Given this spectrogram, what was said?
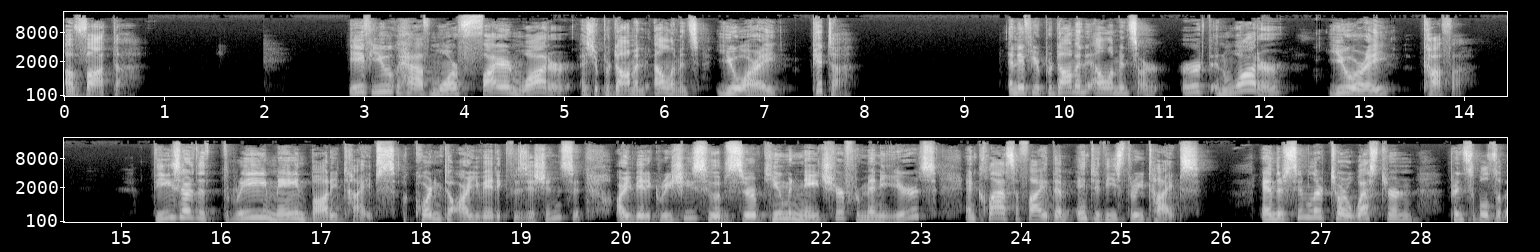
a vata. If you have more fire and water as your predominant elements, you are a pitta. And if your predominant elements are earth and water, you are a kapha. These are the three main body types, according to Ayurvedic physicians, Ayurvedic rishis who observed human nature for many years and classified them into these three types. And they're similar to our Western principles of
